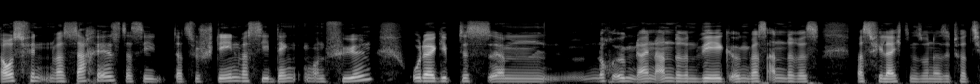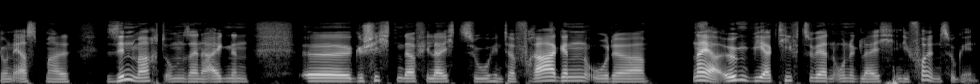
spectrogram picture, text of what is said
rausfinden, was Sache ist, dass sie dazu stehen, was sie denken und fühlen? Oder gibt es ähm, noch irgendeinen anderen Weg, irgendwas anderes, was vielleicht in so einer Situation erstmal Sinn macht, um seine eigenen äh, Geschichten da vielleicht zu hinterfragen oder naja, irgendwie aktiv zu werden, ohne gleich in die Vollen zu gehen?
